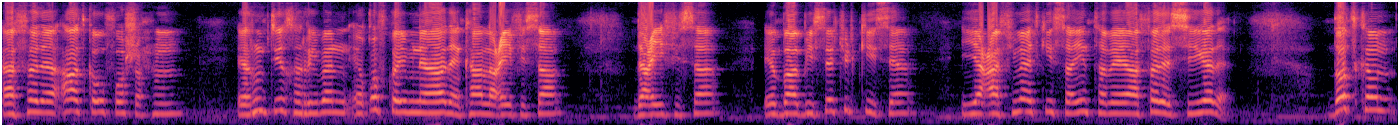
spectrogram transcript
aafada aadka u foosha xun ee runtii khariban ee qofka ibni aadanka laciifisa daciifisa ee baabiisa jidhkiisa iyo caafimaadkiisa intaba ee aafada siigada. Dadkan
